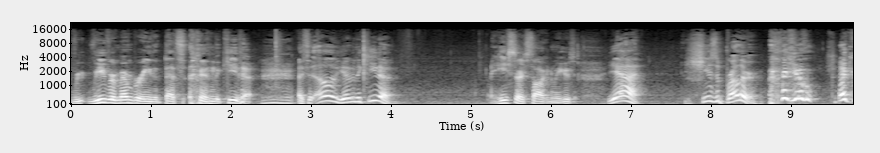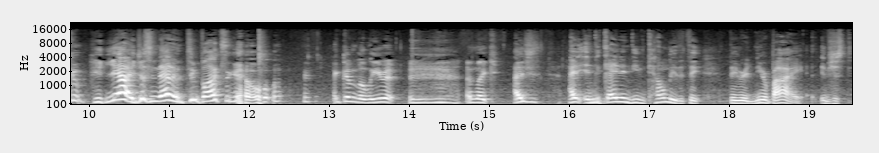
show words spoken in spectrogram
re remembering that that's Nikita." I said, "Oh, you have a Nikita." He starts talking to me. He goes, "Yeah, she has a brother." I go, "I go, yeah, I just him two blocks ago." I couldn't believe it. I'm like, I just, I and the guy didn't even tell me that they they were nearby. It was just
